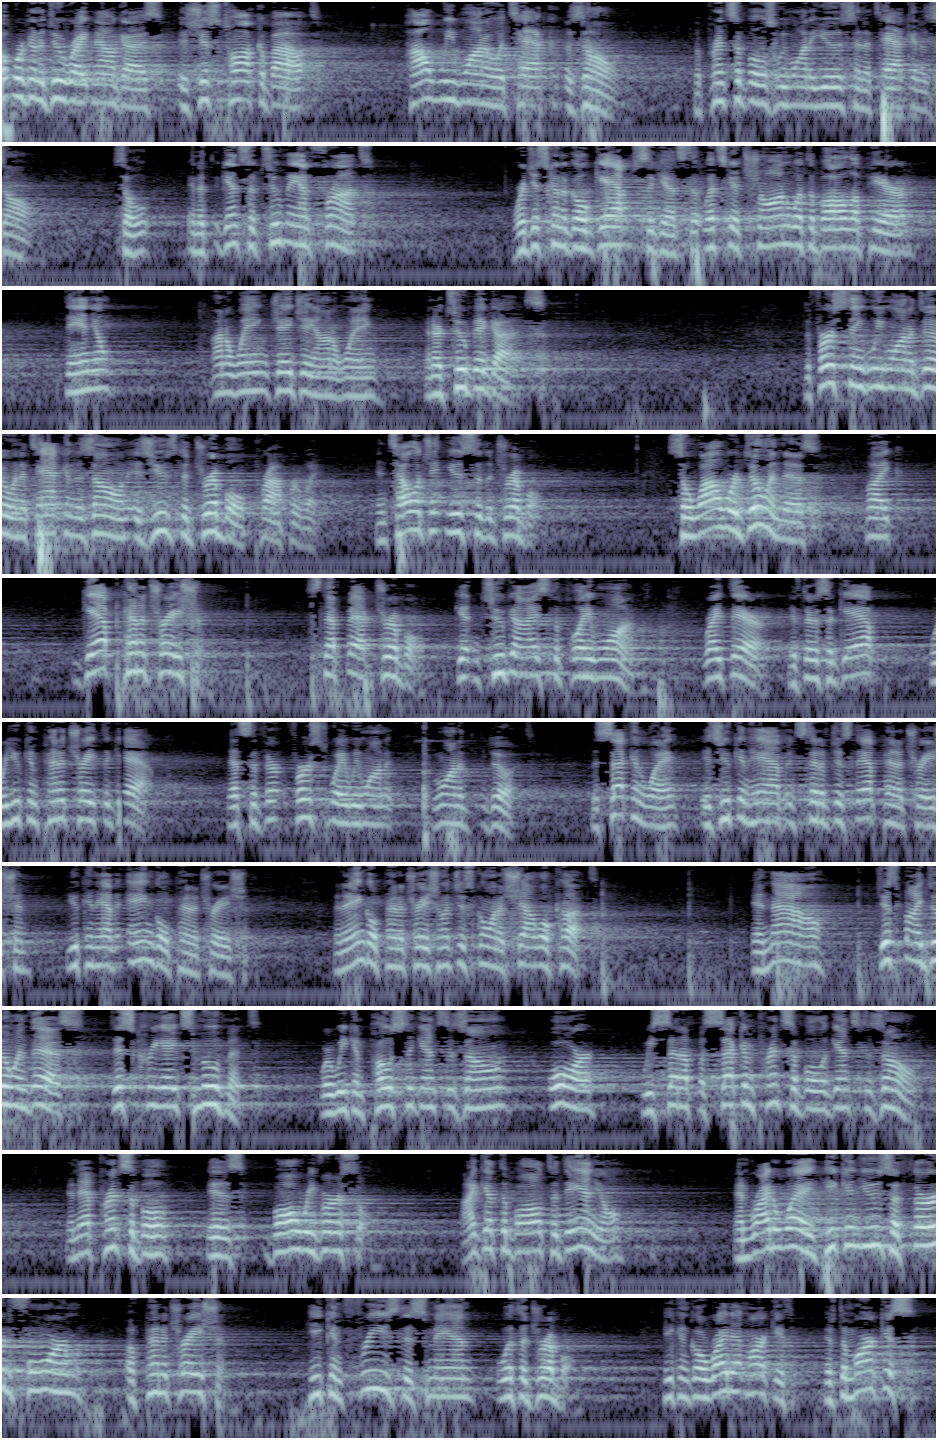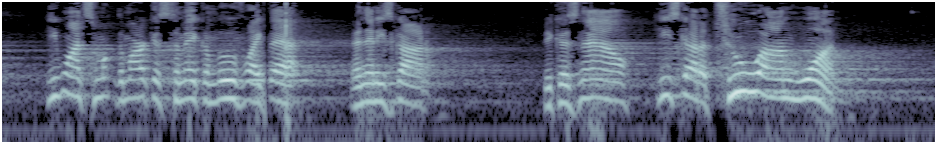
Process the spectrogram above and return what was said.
what we're going to do right now, guys, is just talk about how we want to attack a zone. The principles we want to use in attacking a zone. So, a, against a two-man front, we're just going to go gaps against it. Let's get Sean with the ball up here. Daniel on a wing, JJ on a wing, and our two big guys. The first thing we want to do in attacking the zone is use the dribble properly. Intelligent use of the dribble. So while we're doing this, like gap penetration, step back dribble, getting two guys to play one. Right there. If there's a gap where you can penetrate the gap, that's the ver- first way we want, to, we want to do it. The second way is you can have, instead of just that penetration, you can have angle penetration. An angle penetration, let's just go on a shallow cut. And now, just by doing this, this creates movement where we can post against the zone or we set up a second principle against the zone. And that principle is ball reversal. I get the ball to Daniel, and right away he can use a third form of penetration he can freeze this man with a dribble. He can go right at Mark. If, if DeMarcus, he wants DeMarcus to make a move like that, and then he's got him. Because now he's got a two on one.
